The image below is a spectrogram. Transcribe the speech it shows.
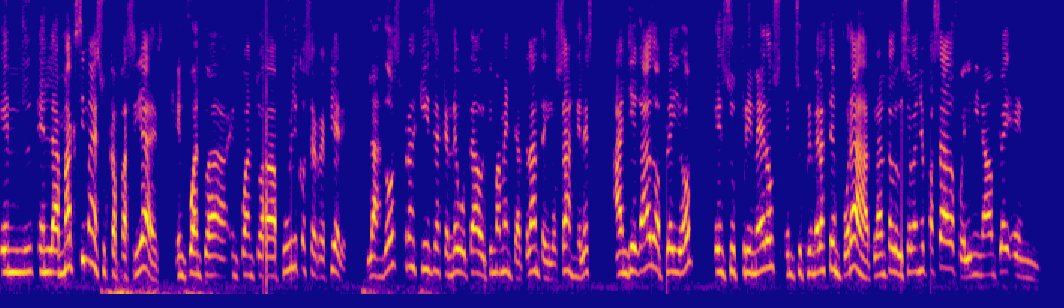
en, en la máxima de sus capacidades en cuanto, a, en cuanto a público se refiere. Las dos franquicias que han debutado últimamente, Atlanta y Los Ángeles, han llegado a playoff en sus, primeros, en sus primeras temporadas. Atlanta lo hizo el año pasado, fue eliminado en, play, en,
